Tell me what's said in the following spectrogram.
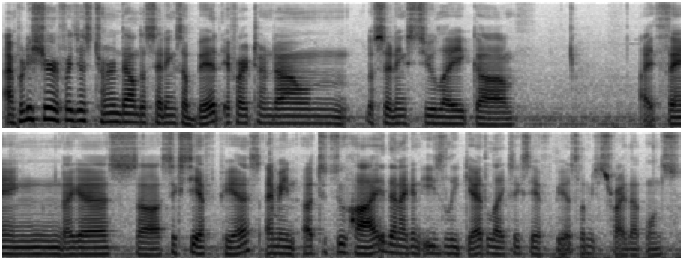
I'm pretty sure if I just turn down the settings a bit, if I turn down the settings to like um, I think I guess uh, 60 FPS I mean uh, to too high then I can easily get like 60 FPS let me just try that once.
